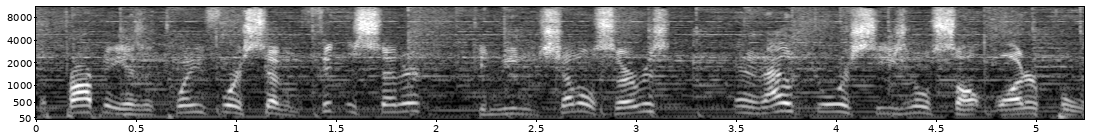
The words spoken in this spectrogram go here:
The property has a 24 7 fitness center, convenient shuttle service, and an outdoor seasonal saltwater pool.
